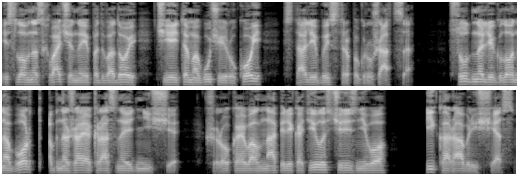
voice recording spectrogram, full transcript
и, словно схваченные под водой чьей-то могучей рукой, стали быстро погружаться. Судно легло на борт, обнажая красное днище. Широкая волна перекатилась через него, и корабль исчез.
